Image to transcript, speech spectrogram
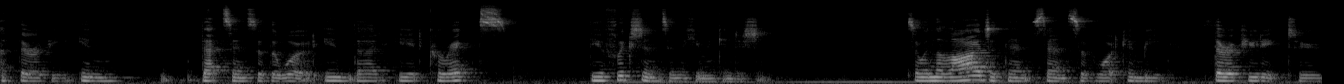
a therapy in that sense of the word, in that it corrects the afflictions in the human condition. So, in the larger sense of what can be therapeutic to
